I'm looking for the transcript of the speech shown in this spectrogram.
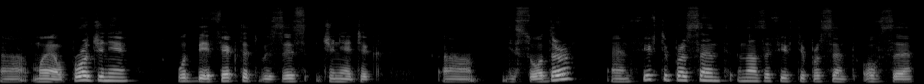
uh, male progeny would be affected with this genetic uh, disorder and 50% another 50% of the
